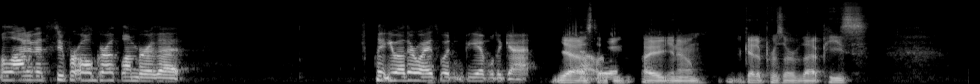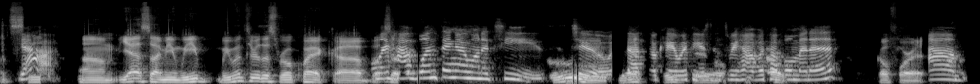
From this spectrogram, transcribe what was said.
A lot of it's super old growth lumber that that you otherwise wouldn't be able to get. Yeah. So, so I, you know, get to preserve that piece. Let's yeah. See. Um, yeah, so I mean, we we went through this real quick. Uh, well, I so, have one thing I want to tease ooh, too. If yeah, that's okay with you, since we have a couple minutes. Go for it. Um,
